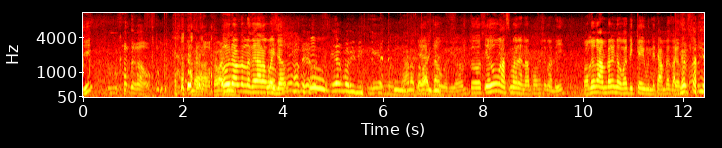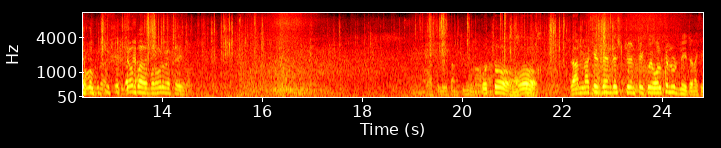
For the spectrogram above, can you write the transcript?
জি? মাছ মারে না প্রফেশনালি হলেও আমরা ও তো ও রান্না কিচেন রেস্টুরেন্ট কই অলকেন রুট নেই এটা নাকি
